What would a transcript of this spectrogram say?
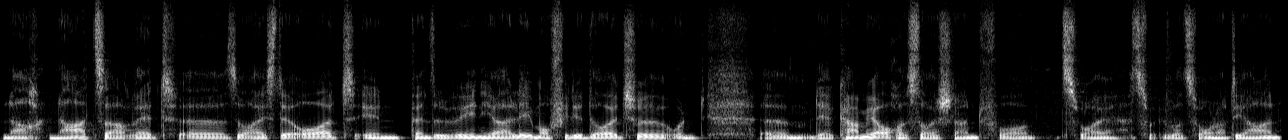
nach Nazareth, äh, so heißt der Ort in Pennsylvania. Leben auch viele Deutsche und ähm, der kam ja auch aus Deutschland vor zwei, zwei, über 200 Jahren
